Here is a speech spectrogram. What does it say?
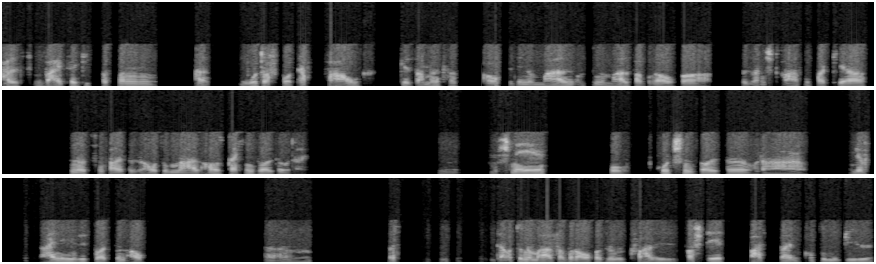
halt weitergibt, was man als Motorsporterfahrung gesammelt hat, auch für den normalen und den Normalverbraucher, für seinen Straßenverkehr nutzen, falls das Auto mal ausbrechen sollte oder im Schnee rutschen sollte oder in einigen Situationen auch ähm, dass der Autonomalverbraucher so quasi versteht, was sein Automobil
